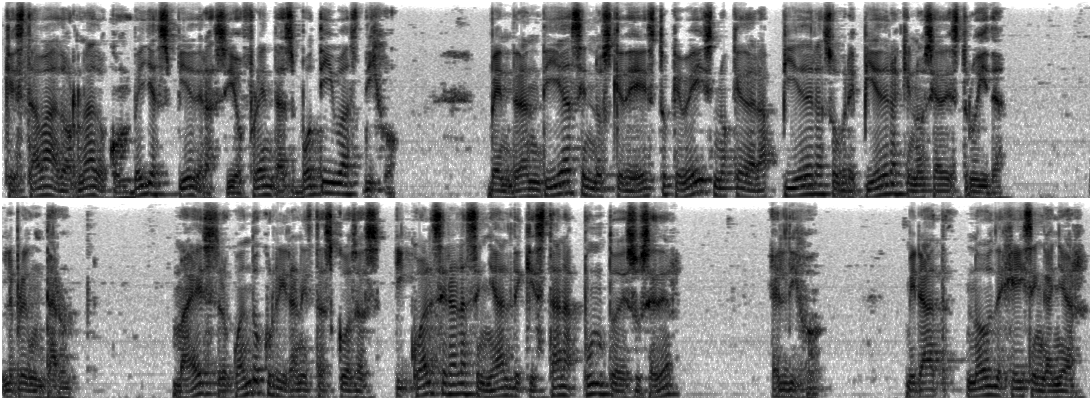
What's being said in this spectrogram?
que estaba adornado con bellas piedras y ofrendas votivas, dijo, Vendrán días en los que de esto que veis no quedará piedra sobre piedra que no sea destruida. Le preguntaron, Maestro, ¿cuándo ocurrirán estas cosas y cuál será la señal de que están a punto de suceder? Él dijo, Mirad, no os dejéis engañar,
